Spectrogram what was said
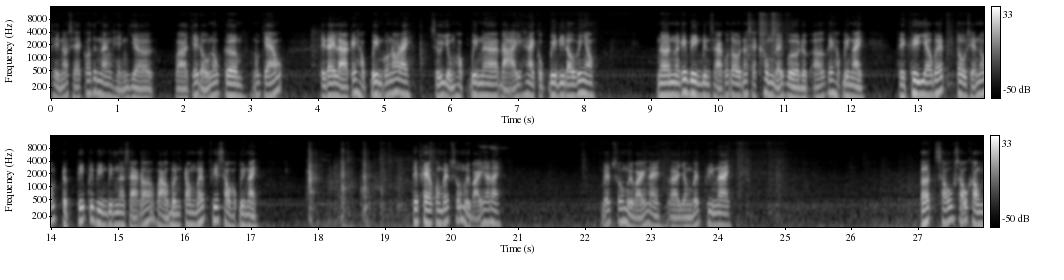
thì nó sẽ có tính năng hẹn giờ và chế độ nấu cơm, nấu cháo thì đây là cái học pin của nó đây. Sử dụng học pin à, đại, hai cục pin đi đôi với nhau. Nên cái viên pin sạc của tôi nó sẽ không để vừa được ở cái học pin này. Thì khi giao bếp, tôi sẽ nối trực tiếp cái viên pin à, sạc đó vào bên trong bếp phía sau học pin này. Tiếp theo con bếp số 17 ở đây. Bếp số 17 này là dòng bếp Rinnai S660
